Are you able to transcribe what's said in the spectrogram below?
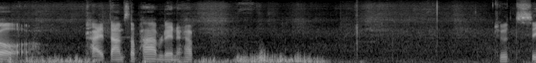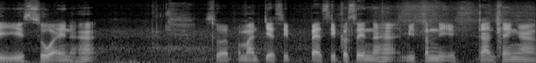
ก็ขายตามสภาพเลยนะครับ ชุดสีสวยนะฮะ สวยประมาณ 70-80%นะฮะ มีตำหนิการใช้งาน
